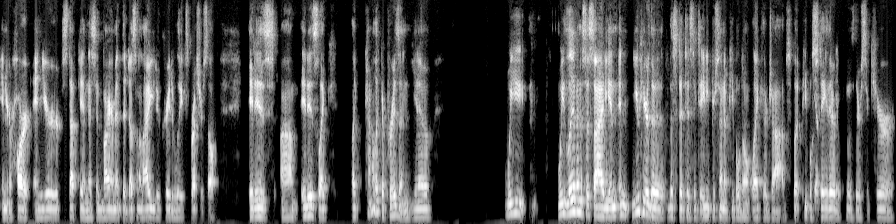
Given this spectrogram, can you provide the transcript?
in your heart and you're stuck in this environment that doesn't allow you to creatively express yourself, it is um, it is like like kind of like a prison. You know, we we live in a society and, and you hear the the statistics 80% of people don't like their jobs but people yep. stay there because they're secure.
